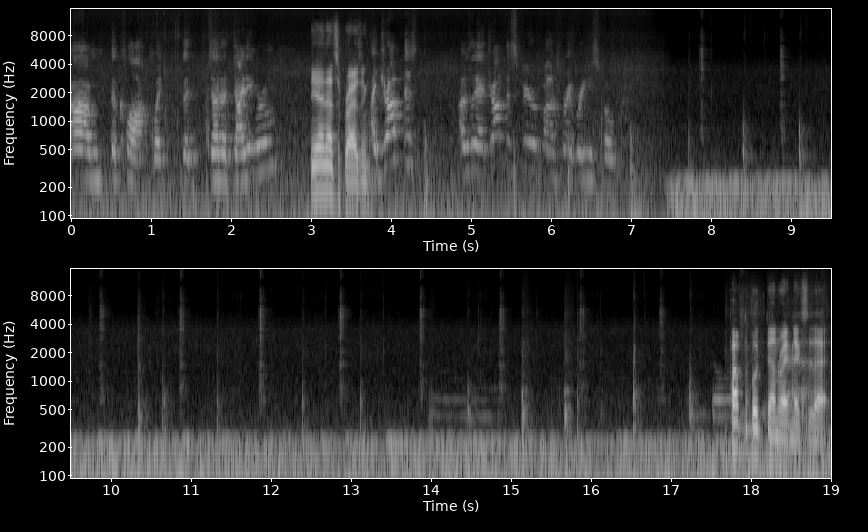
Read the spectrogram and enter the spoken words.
um the clock, like the dining room. Yeah, not surprising. I dropped this. I was like, I dropped the spirit box right where he spoke. Pop the book down right next to that.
